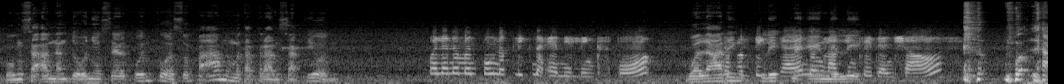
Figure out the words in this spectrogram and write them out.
kung saan nandoon yung cellphone ko. So, paano matatransact yun? Wala naman pong na-click na any links po. Wala ring click na Napagbigyan ng any login link. credentials. Wala.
